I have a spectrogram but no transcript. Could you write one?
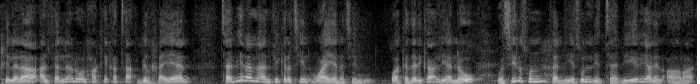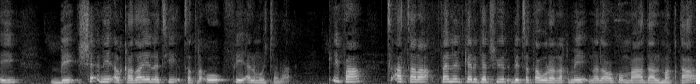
خلالها الفنان الحقيقة بالخيال تعبيرا عن فكرة معينة وكذلك لأنه وسيلة فنية للتعبير عن الآراء بشأن القضايا التي تطرأ في المجتمع. كيف تأثر فن الكاريكاتير بالتطور الرقمي؟ ندعوكم مع هذا المقطع.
